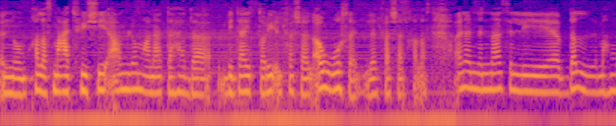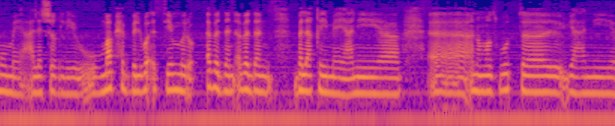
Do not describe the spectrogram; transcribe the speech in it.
إنه خلص ما عاد في شيء أعمله معناتها هذا بداية طريق الفشل أو وصل للفشل خلص. أنا من الناس اللي بضل مهمومة على شغلي وما بحب الوقت يمرق أبدا أبدا بلا قيمة. يعني آه، آه، أنا مزبوط آه، يعني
